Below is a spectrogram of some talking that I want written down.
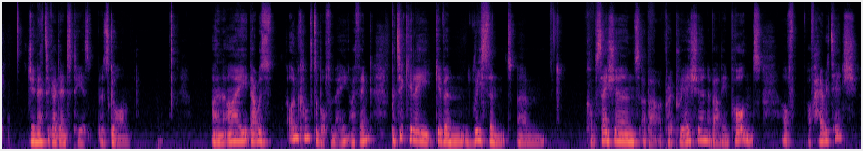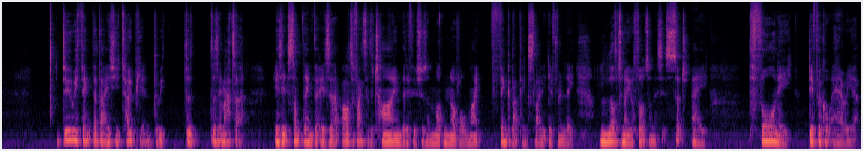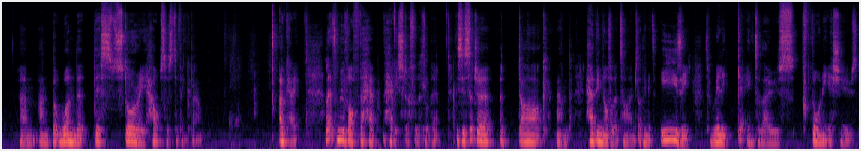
genetic identity has, has gone. And I that was uncomfortable for me, I think, particularly given recent um, conversations about appropriation, about the importance of, of heritage. Do we think that that is utopian? Do we, do, does it matter? Is it something that is an artifact of the time that if this was a modern novel might think about things slightly differently? Love to know your thoughts on this. It's such a thorny, difficult area, um, and but one that this story helps us to think about. Okay, let's move off the he- heavy stuff a little bit. This is such a, a dark and heavy novel at times. I think it's easy to really get into those thorny issues.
